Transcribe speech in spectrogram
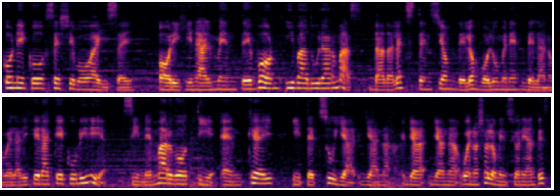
Koneko se llevó a Issei. Originalmente Born iba a durar más, dada la extensión de los volúmenes de la novela ligera que cubriría. Sin embargo, TNK y Tetsuya Yana, bueno ya lo mencioné antes,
